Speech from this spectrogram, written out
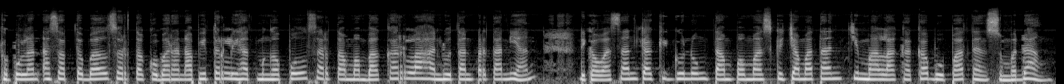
Kepulan asap tebal serta kobaran api terlihat mengepul serta membakar lahan hutan pertanian di kawasan kaki Gunung Tampomas, Kecamatan Cimalaka, Kabupaten Sumedang.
